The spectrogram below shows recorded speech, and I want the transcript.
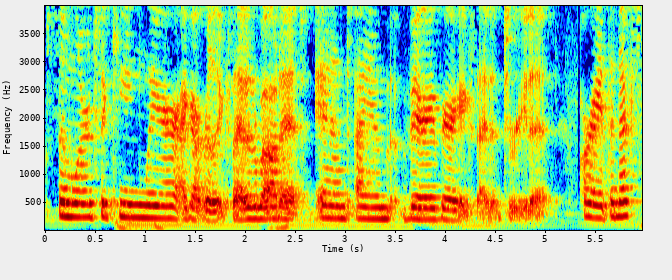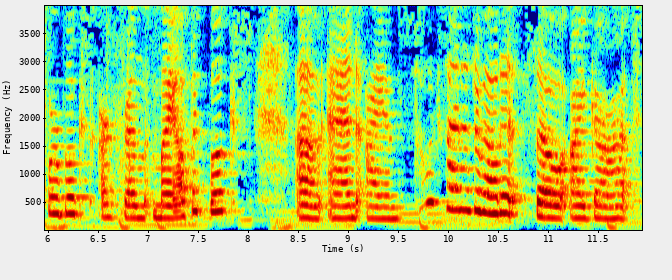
similar to King Lear, I got really excited about it and I am very, very excited to read it. All right, the next four books are from Myopic Books um, and I am so excited about it. So I got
